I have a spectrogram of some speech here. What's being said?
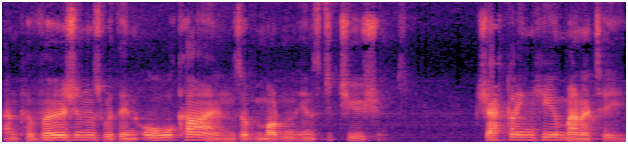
and perversions within all kinds of modern institutions, shackling humanity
